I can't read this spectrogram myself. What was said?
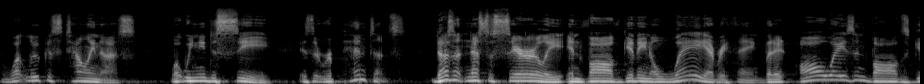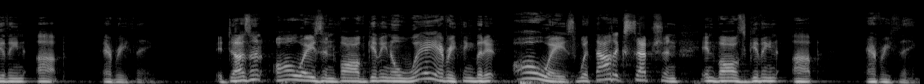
And what Luke is telling us what we need to see is that repentance doesn't necessarily involve giving away everything, but it always involves giving up everything. It doesn't always involve giving away everything, but it always, without exception, involves giving up everything.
